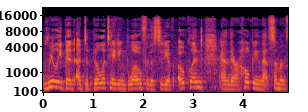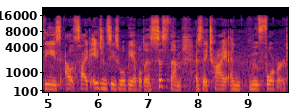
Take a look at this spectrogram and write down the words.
really been a debilitating blow for the city of Oakland and they're hoping that some of these outside agencies will be able to assist them as they try and move forward.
